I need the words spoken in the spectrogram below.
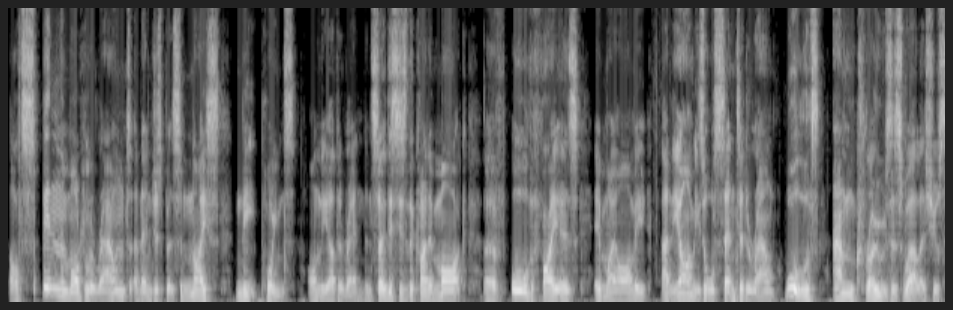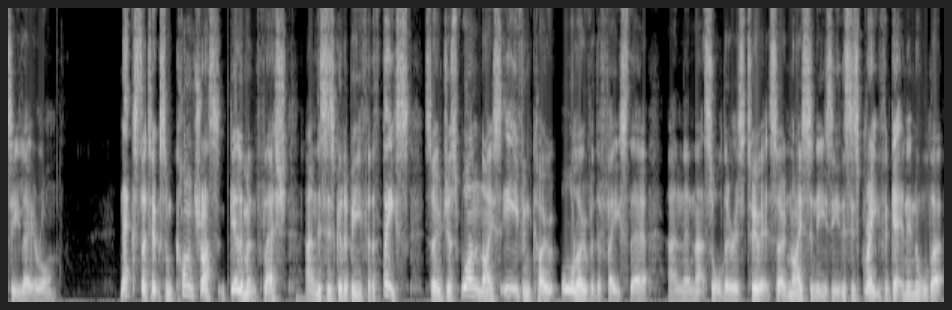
I'll spin the model around and then just put some nice neat points on the other end. And so this is the kind of mark of all the fighters in my army. And the army's all centered around wolves and crows as well, as you'll see later on. Next, I took some contrast Guilliman flesh, and this is going to be for the face. So just one nice even coat all over the face there, and then that's all there is to it. So nice and easy. This is great for getting in all that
